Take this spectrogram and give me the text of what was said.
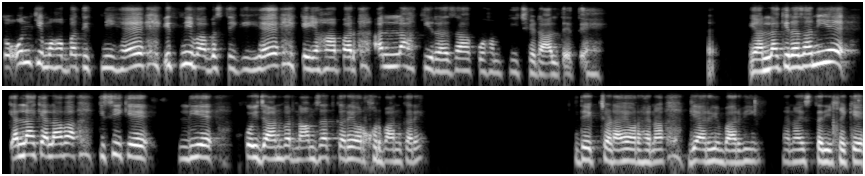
تو ان کی محبت اتنی ہے، اتنی وابستگی ہے کہ یہاں پر اللہ کی رضا کو ہم پیچھے ڈال دیتے ہیں۔ یہ اللہ کی رضا نہیں ہے کہ اللہ کے علاوہ کسی کے لیے کوئی جانور نامزد کرے اور قربان کرے۔ دیکھ چڑھائے اور ہے نا گیارہویں، بارہویں ہے نا اس طریقے کے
